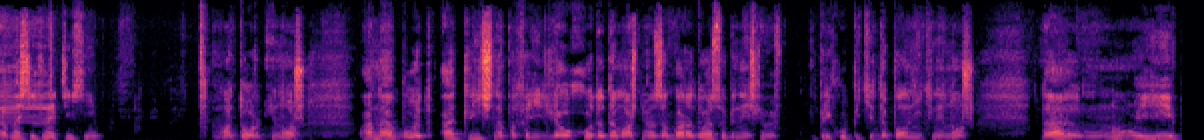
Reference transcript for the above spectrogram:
относительно тихий мотор и нож, она будет отлично подходить для ухода домашнего за бородой, особенно если вы прикупите дополнительный нож. Да, ну и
